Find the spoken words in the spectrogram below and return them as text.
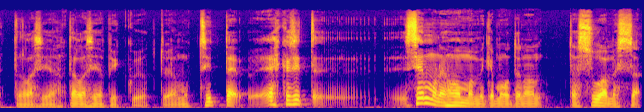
Että tällaisia, tällaisia pikkujuttuja. Mutta sitten ehkä sitten semmoinen homma, mikä muuten on tässä Suomessa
